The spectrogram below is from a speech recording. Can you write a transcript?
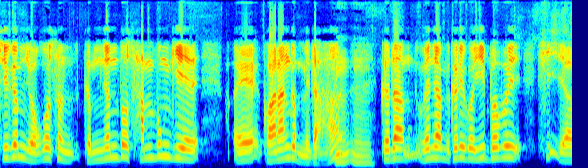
지금 요것은 금년도 3분기에 에 관한 겁니다. 음, 음. 그다음 왜냐하면 그리고 이 법의 시, 어,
